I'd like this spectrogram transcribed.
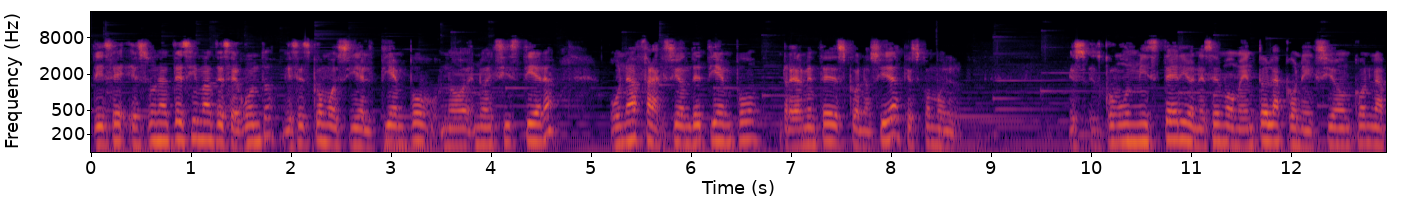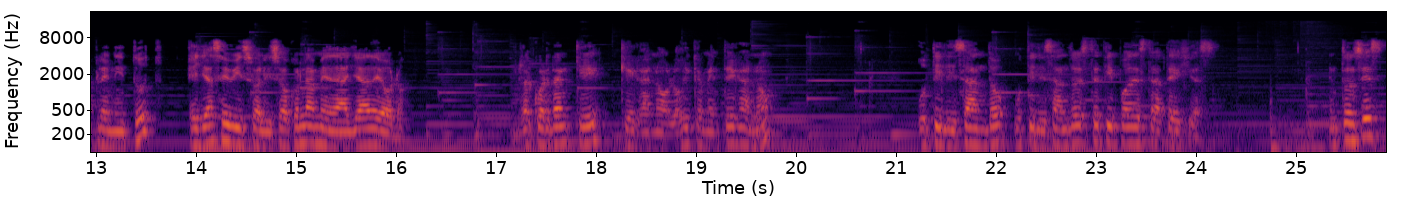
dice, es unas décimas de segundo, dice, es como si el tiempo no, existiera, una fracción de tiempo realmente desconocida, que es como es, como un misterio en ese momento la conexión con la plenitud. Ella se visualizó con la medalla de oro. Recuerdan que, que ganó, lógicamente ganó, utilizando, utilizando este tipo de estrategias. Entonces,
